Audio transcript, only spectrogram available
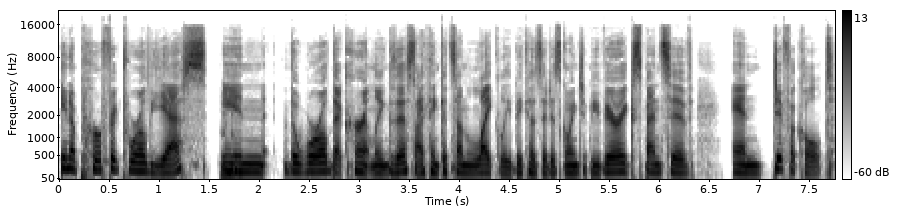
in a perfect world, yes. Mm-hmm. In the world that currently exists, I think it's unlikely because it is going to be very expensive and difficult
